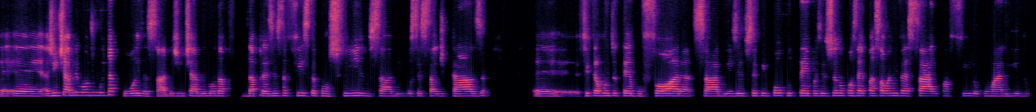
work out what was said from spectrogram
É, é, a gente abre mão de muita coisa, sabe? A gente abre mão da, da presença física com os filhos, sabe? Você sai de casa, é, fica muito tempo fora, sabe? Às vezes você tem pouco tempo, às vezes você não consegue passar o aniversário com a filha ou com o marido.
